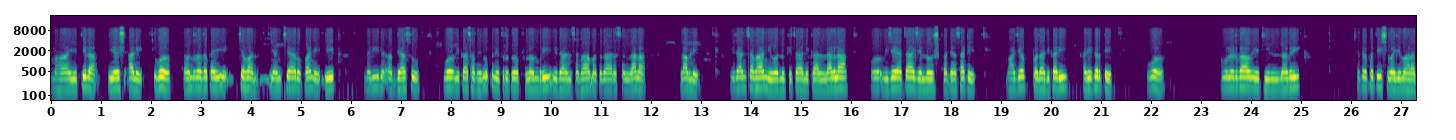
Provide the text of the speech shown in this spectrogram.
महायुतीला यश आले व अनुराधाताई चव्हाण यांच्या रूपाने एक नवीन अभ्यासू व विकासाभिमुख नेतृत्व फुलंब्री विधानसभा मतदारसंघाला लाभले. विधानसभा निवडणुकीचा निकाल लागला व विजयाचा जल्लोष करण्यासाठी भाजप पदाधिकारी, कार्यकर्ते व गोलडगाव येथील नागरिक छत्रपती शिवाजी महाराज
